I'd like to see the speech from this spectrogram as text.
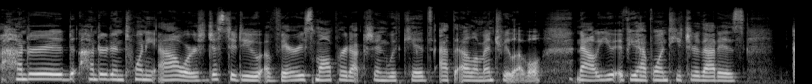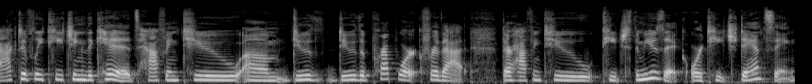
100 120 hours just to do a very small production with kids at the elementary level. Now you if you have one teacher that is actively teaching the kids having to um, do do the prep work for that they're having to teach the music or teach dancing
